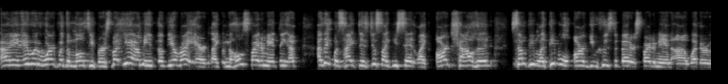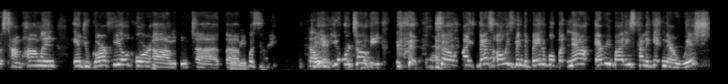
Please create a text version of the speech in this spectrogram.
I mean, it would work with the multiverse, but yeah, I mean, you're right, Eric. Like when the whole Spider-Man thing, I, I think what's hyped is just like you said, like our childhood. Some people, like people, will argue who's the better Spider-Man, uh, whether it was Tom Holland, Andrew Garfield, or um, uh, uh, what's his name? Toby. Yeah, yeah, or Toby. so like that's always been debatable, but now everybody's kind of getting their wish,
